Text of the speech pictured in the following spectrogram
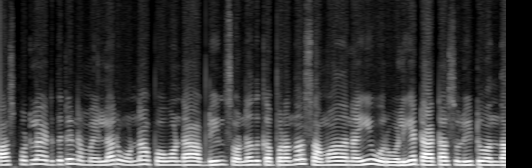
பாஸ்போர்ட்லாம் எடுத்துகிட்டு நம்ம எல்லாரும் ஒன்றா போவோண்டா அப்படின்னு சொன்னதுக்கப்புறம் தான் சமாதானம் ஆகி ஒரு வழியாக டாட்டா சொல்லிட்டு வந்தான்.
